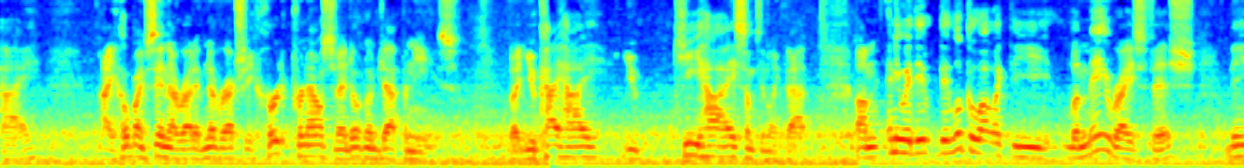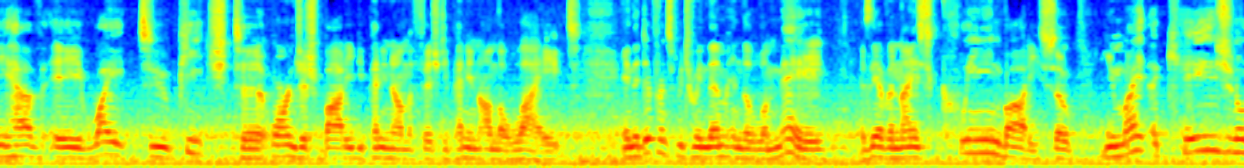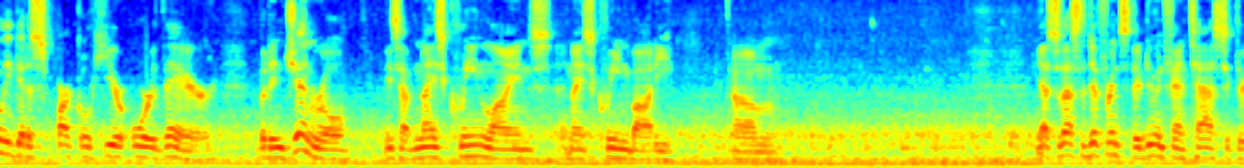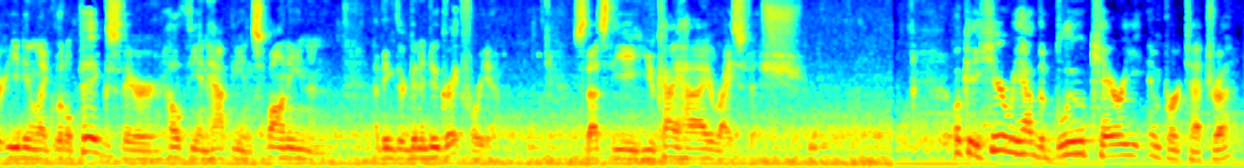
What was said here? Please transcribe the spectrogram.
I hope I'm saying that right. I've never actually heard it pronounced, and I don't know Japanese. But Yukai Yuki something like that. Um, anyway, they, they look a lot like the Lamé rice fish, they have a white to peach to orangish body depending on the fish, depending on the light. And the difference between them and the lamé is they have a nice clean body. So you might occasionally get a sparkle here or there, but in general, these have nice clean lines, a nice clean body. Um, yeah, so that's the difference. They're doing fantastic. They're eating like little pigs. They're healthy and happy and spawning and I think they're going to do great for you. So that's the Yukai rice fish. Okay, here we have the blue Kerri Emperor Tetra.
